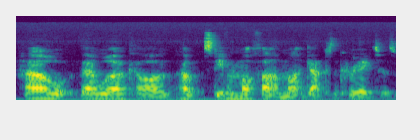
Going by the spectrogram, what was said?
how their work on how Steven Moffat and Mark Gatt, the creators,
